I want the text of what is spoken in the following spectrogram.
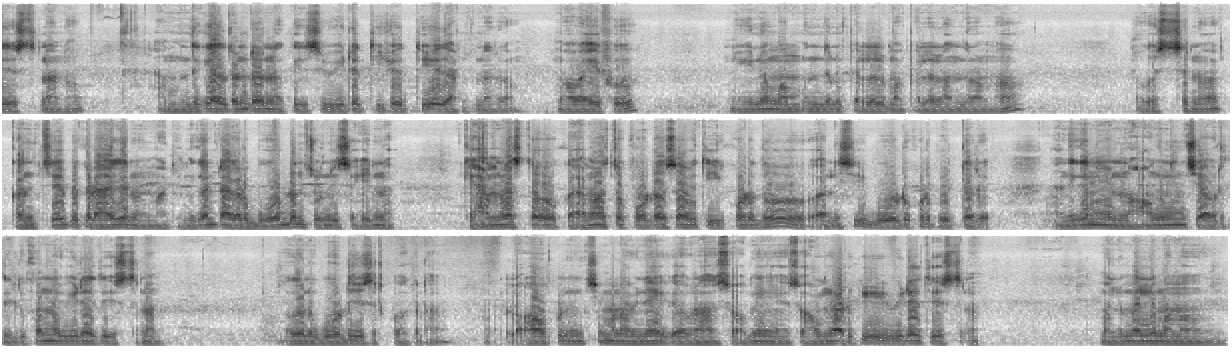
తీస్తున్నాను. ఆ ముందుకు వెళ్తుంటే నాకు తీసి వీడియో తీయొద్దు తీయదు అంటున్నారు మా వైఫ్. నేను మా ముందున పిల్లలు మా పిల్లలు అందరూ ఉన్నాం. వస్తున్నాం కొంతసేపు ఇక్కడ ఆగాను అనమాట ఎందుకంటే అక్కడ బోర్డు ఉంది చూడండి సైడ్న. కెమెరాస్తో కెమెరాస్తో ఫొటోస్ అవి తీయకూడదు అనేసి బోర్డు కూడా పెట్టారు. అందుకే నేను లాంగ్ నుంచి ఎవరు తెలియకుండా వీడియో తీస్తున్నాను. ఒక బోర్డు చూసారు అక్కడ లోపల నుంచి మన వినాయక స్వామి స్వామివారికి వీడియో తీస్తున్నాం. మళ్ళీ మళ్ళీ మనం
